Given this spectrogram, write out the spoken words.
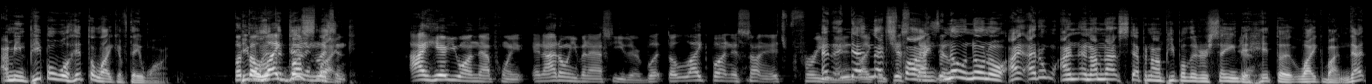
I mean, people will hit the like if they want. But people the like button, listen. I hear you on that point, and I don't even ask either. But the like button is something; it's free, and, and, and Like, that's just- fine. that's the- no, no, no. I, I don't. I'm, and I'm not stepping on people that are saying to hit the like button. That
